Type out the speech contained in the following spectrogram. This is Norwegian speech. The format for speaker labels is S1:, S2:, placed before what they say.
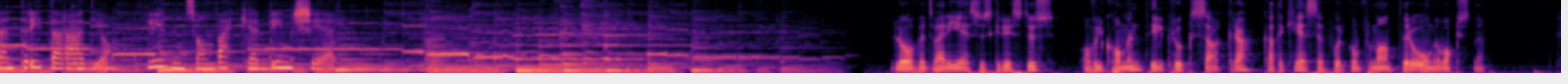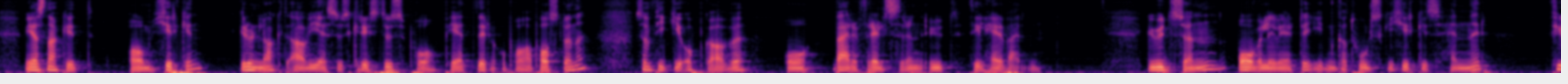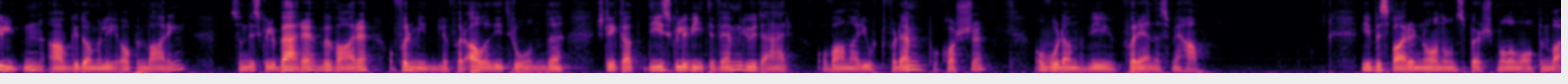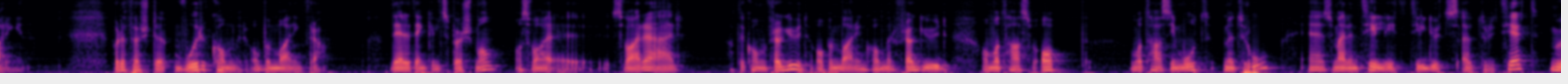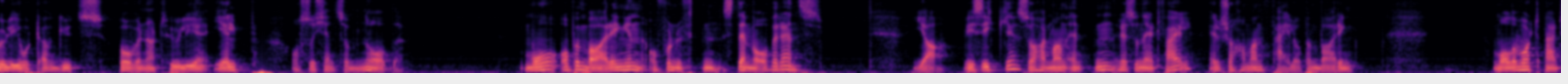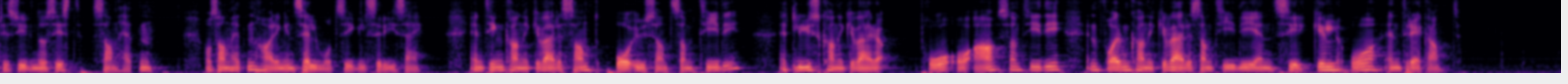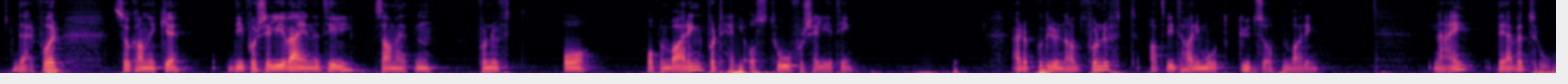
S1: Sentrita Radio, lyden som vekker din sjel.
S2: Lovet være Jesus Kristus, og velkommen til Kruksakra, katekese for konfirmanter og unge voksne. Vi har snakket om kirken, grunnlagt av Jesus Kristus på Peter og på apostlene, som fikk i oppgave å bære Frelseren ut til hele verden. Gud Sønnen overleverte i den katolske kirkes hender fylden av guddommelig åpenbaring, som de skulle bære, bevare og formidle for alle de troende, slik at de skulle vite hvem Gud er, og hva han har gjort for dem på korset, og hvordan vi forenes med ham. Vi besvarer nå noen spørsmål om åpenbaringen. For det første, hvor kommer åpenbaring fra? Det er et enkelt spørsmål, og svaret er at det kommer fra Gud. Åpenbaring kommer fra Gud og må tas opp, må tas imot med tro, eh, som er en tillit til Guds autoritet, muliggjort av Guds overnaturlige hjelp, også kjent som nåde. Må åpenbaringen og fornuften stemme overens? Ja, hvis ikke så har man enten resonnert feil, eller så har man feil åpenbaring. Målet vårt er til syvende og sist sannheten, og sannheten har ingen selvmotsigelser i seg. En ting kan ikke være sant og usant samtidig. Et lys kan ikke være på og av samtidig. En form kan ikke være samtidig en sirkel og en trekant. Derfor så kan ikke de forskjellige veiene til sannheten, fornuft og åpenbaring fortelle oss to forskjellige ting. Er det på grunn av fornuft at vi tar imot Guds åpenbaring? Nei, det er ved tro.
